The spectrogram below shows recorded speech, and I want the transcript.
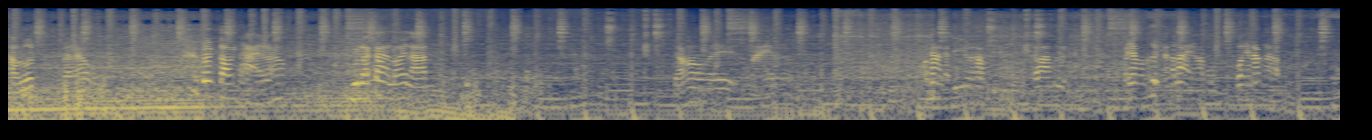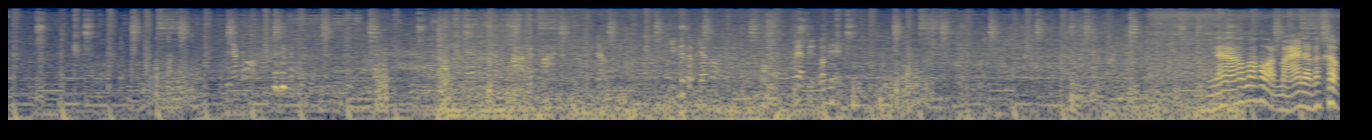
ขับรถมาแล้วรถกองถ่ายนะครับมูลค่าร้อยล้านเดี๋ยวเอาไปไหนนะครับเอาท่ากันดีนะครับกระลามืดพยายามมาขึ้นอันตรายนะครับผมวันนี้นั่งนะครับยังก็ ยิงขึ้นสับยังก็แม่ถึงประเภทนี่นะฮะเขามาหอดไม้แล้วนะครับ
